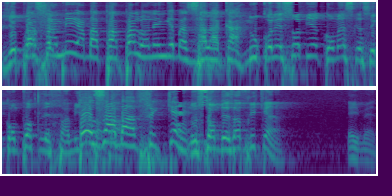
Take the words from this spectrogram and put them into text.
Je pense bafamille ya bapapa lolenge bazalaka Nous connaissons bien comment est-ce que se comportent les familles. toza Nous sommes des Africains. Amen.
